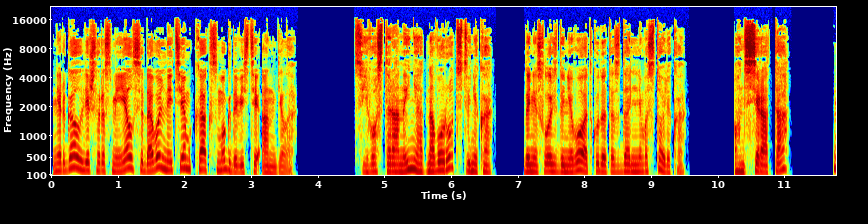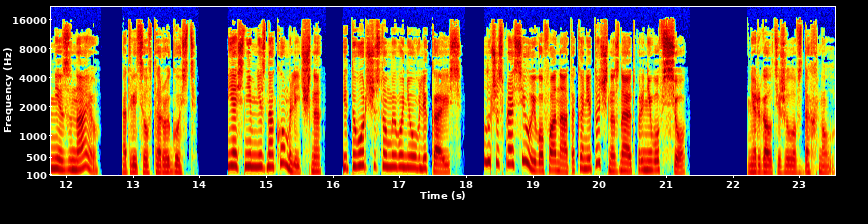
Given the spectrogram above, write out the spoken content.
Нергал лишь рассмеялся, довольный тем, как смог довести ангела. «С его стороны ни одного родственника», — донеслось до него откуда-то с дальнего столика. «Он сирота?» «Не знаю», — ответил второй гость. Я с ним не знаком лично, и творчеством его не увлекаюсь. Лучше спроси у его фанаток, они точно знают про него все. Нергал тяжело вздохнул.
